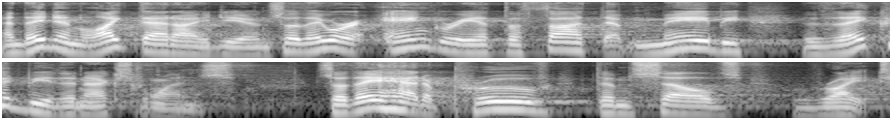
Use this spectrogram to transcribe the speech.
And they didn't like that idea. And so they were angry at the thought that maybe they could be the next ones. So they had to prove themselves right.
